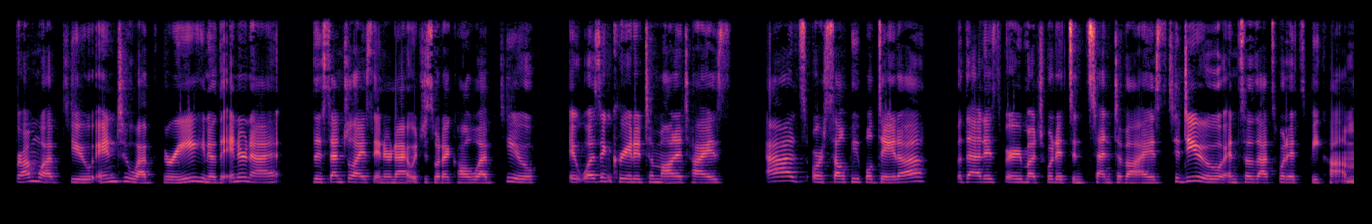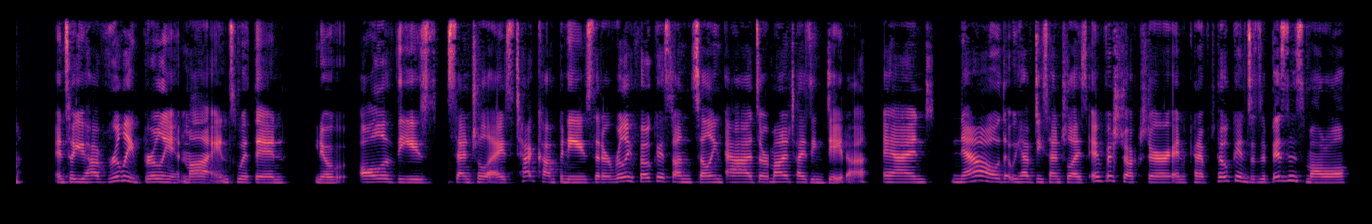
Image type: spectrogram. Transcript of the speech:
from Web 2 into Web 3. You know, the internet, the centralized internet, which is what I call Web 2, it wasn't created to monetize ads or sell people data, but that is very much what it's incentivized to do. And so that's what it's become. And so you have really brilliant minds within you know all of these centralized tech companies that are really focused on selling ads or monetizing data and now that we have decentralized infrastructure and kind of tokens as a business model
